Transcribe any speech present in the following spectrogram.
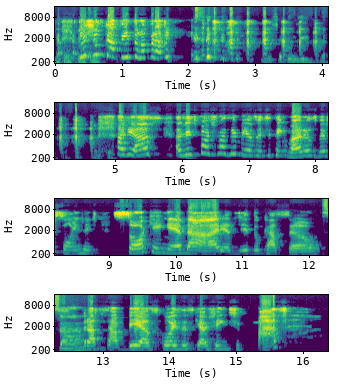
Deixa um capítulo para mim. Deixa comigo. Aliás, a gente pode fazer mesmo. Esse tem várias versões, gente. Só quem é da área de educação para saber as coisas que a gente passa.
